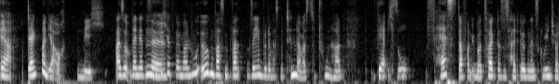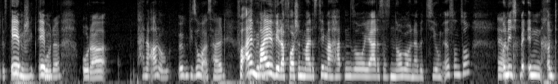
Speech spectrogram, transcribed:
Ja. Denkt man ja auch nicht. Also wenn jetzt, wenn ich jetzt bei Malu irgendwas sehen würde, was mit Tinder was zu tun hat, wäre ich so fest davon überzeugt, dass es halt irgendein Screenshot ist, der eben, geschickt eben. wurde. Oder keine Ahnung, irgendwie sowas halt. Vor allem, weil wir davor schon mal das Thema hatten, so, ja, dass das ein No-Go in der Beziehung ist und so. Ja. Und ich bin in, und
